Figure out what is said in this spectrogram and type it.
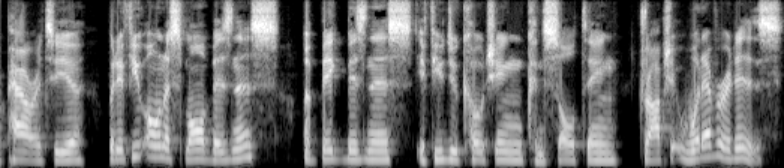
power to you. But if you own a small business, a big business, if you do coaching, consulting, dropship, whatever it is,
